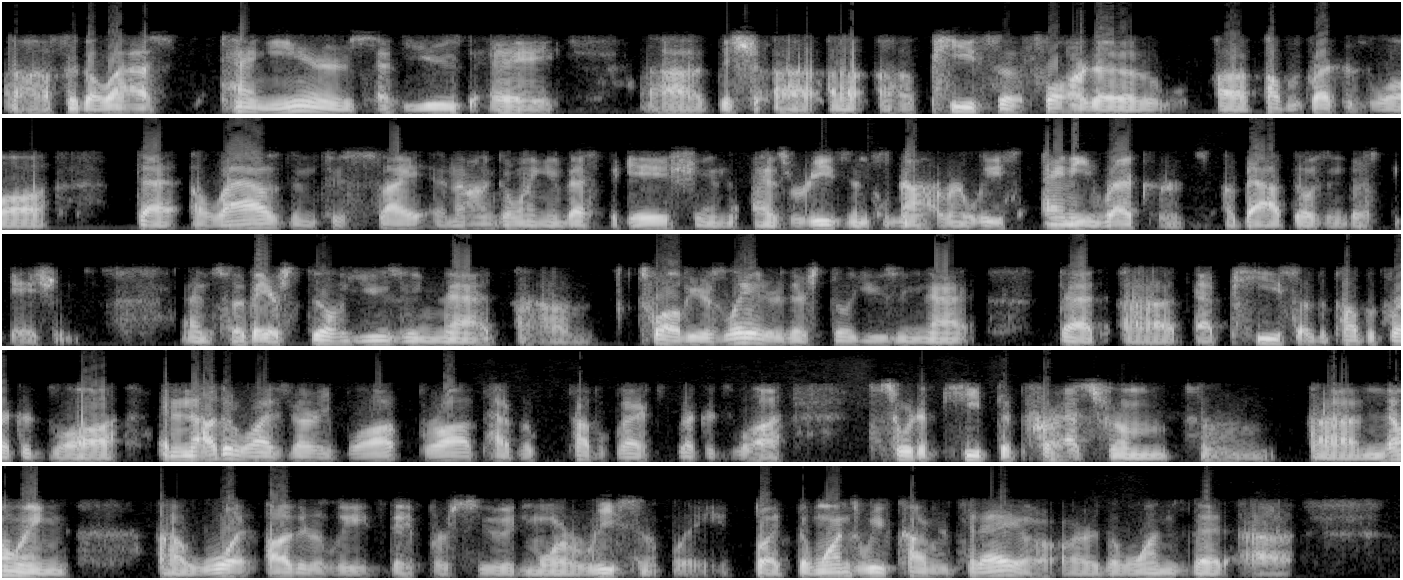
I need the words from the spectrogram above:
uh, for the last 10 years, have used a, uh, this, uh, a piece of Florida uh, public records law that allows them to cite an ongoing investigation as reason to not release any records about those investigations. And so they are still using that. Um, Twelve years later, they're still using that that uh, that piece of the public records law and an otherwise very broad, broad public, public records law to sort of keep the press from from uh, knowing uh, what other leads they pursued more recently. But the ones we've covered today are, are the ones that uh,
